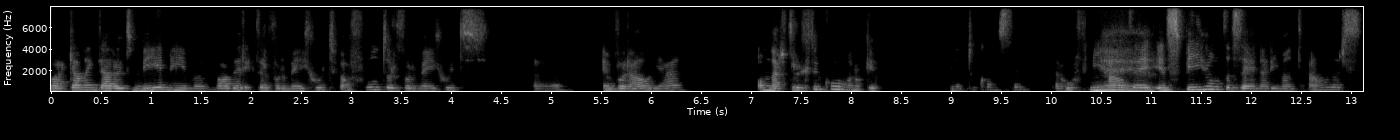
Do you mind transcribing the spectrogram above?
wat kan ik daaruit meenemen? Wat werkt er voor mij goed? Wat voelt er voor mij goed? Uh, en vooral, ja, om naar terug te komen, ook in, de toekomst. Hè. Dat hoeft niet altijd in spiegel te zijn naar iemand anders.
